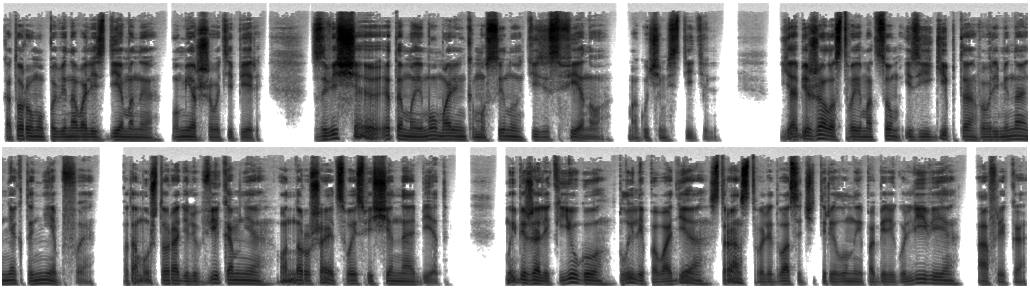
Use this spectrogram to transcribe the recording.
которому повиновались демоны, умершего теперь, завещаю это моему маленькому сыну Тизисфену, могучий мститель. Я бежала с твоим отцом из Египта во времена некто Непфы, потому что ради любви ко мне он нарушает свой священный обет. Мы бежали к югу, плыли по воде, странствовали 24 луны по берегу Ливии, Африка,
